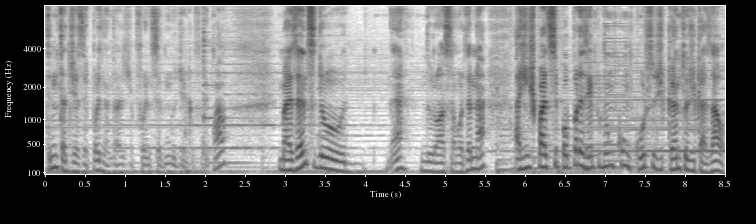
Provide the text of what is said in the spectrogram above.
30 né, dias depois, na verdade, foi no segundo dia que eu falei com ela. Mas antes do, né, do nosso namoro terminar, a gente participou, por exemplo, de um concurso de canto de casal.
